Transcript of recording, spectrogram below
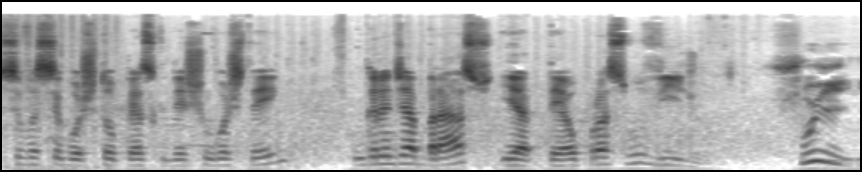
Se você gostou, peço que deixe um gostei. Um grande abraço e até o próximo vídeo. Fui!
